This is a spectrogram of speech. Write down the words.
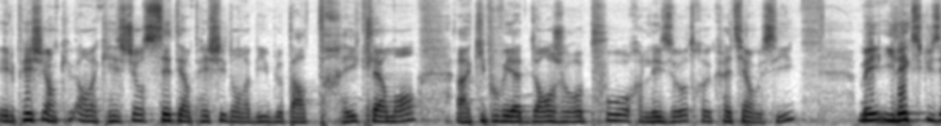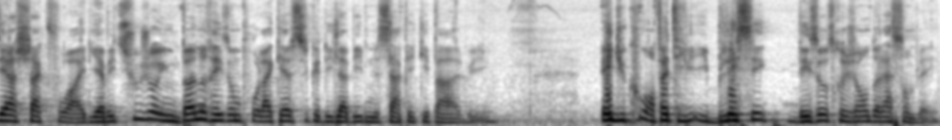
et le péché en question, c'était un péché dont la Bible parle très clairement, qui pouvait être dangereux pour les autres chrétiens aussi. Mais il excusait à chaque fois. Il y avait toujours une bonne raison pour laquelle ce que dit la Bible ne s'appliquait pas à lui. Et du coup, en fait, il, blessait des autres gens de l'Assemblée.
